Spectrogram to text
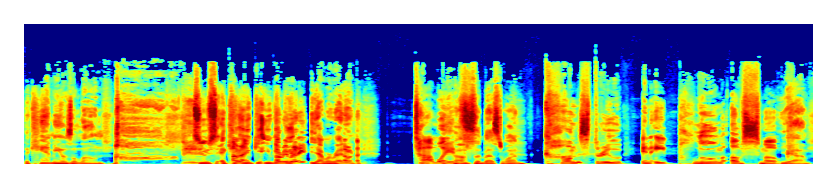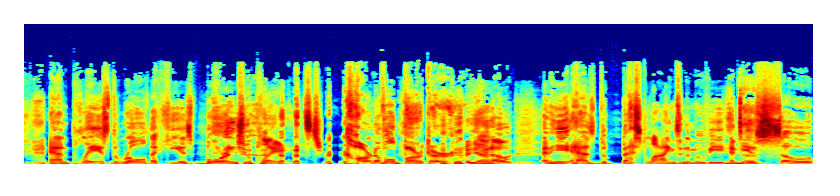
the cameos alone. so you say, right. you get you get Are we the- ready? Yeah, we're ready. Tom Oh, it's Waits the best one. comes through in a plume of smoke Yeah, and plays the role that he is born to play. that's true. Carnival Barker, Yeah. you know? And he has the best lines in the movie and he is so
